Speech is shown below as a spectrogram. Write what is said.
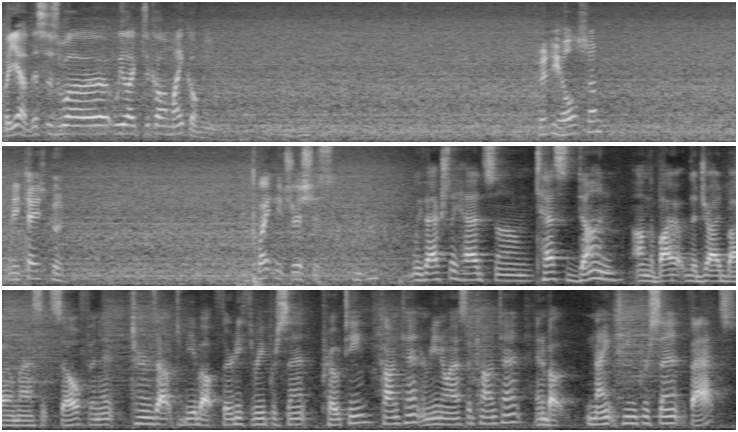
But yeah, this is what we like to call MycoMeal. Pretty wholesome, and it tastes good. Quite nutritious. Mm -hmm. We've actually had some tests done on the, bio, the dried biomass itself, and it turns out to be about 33% protein content, amino acid content, and about 19% fats,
